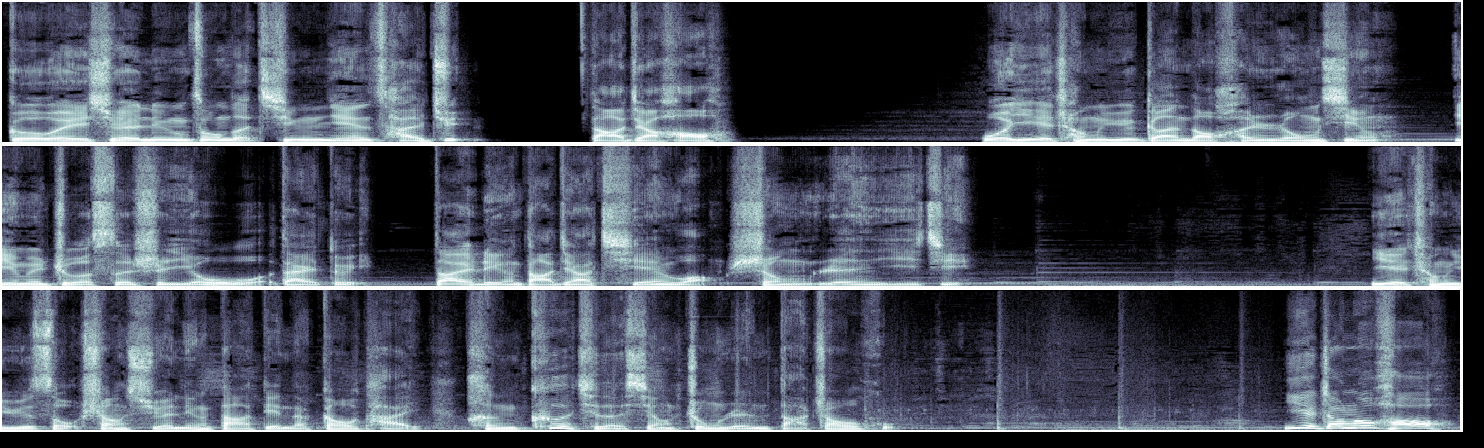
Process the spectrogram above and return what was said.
各位玄灵宗的青年才俊，大家好！我叶成宇感到很荣幸，因为这次是由我带队带领大家前往圣人遗迹。叶成宇走上玄灵大殿的高台，很客气的向众人打招呼：“叶长老好。”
